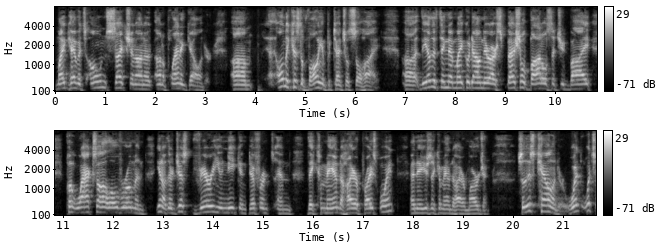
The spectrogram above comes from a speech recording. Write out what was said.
might have its own section on a on a planning calendar, um, only because the volume potential is so high. Uh, the other thing that might go down there are special bottles that you'd buy, put wax all over them, and you know they're just very unique and different, and they command a higher price point, and they usually command a higher margin. So this calendar, what what's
